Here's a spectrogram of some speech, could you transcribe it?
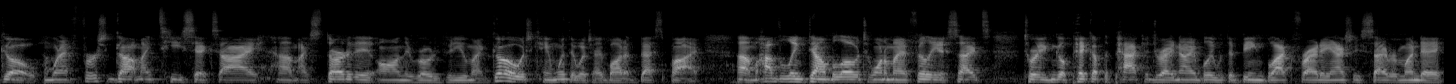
Go. When I first got my T6i, um, I started it on the Rode VideoMic Go, which came with it, which I bought at Best Buy. Um, I'll have the link down below to one of my affiliate sites to where you can go pick up the package right now, I believe with it being Black Friday and actually Cyber Monday. And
